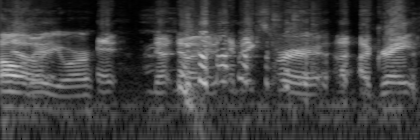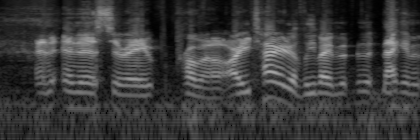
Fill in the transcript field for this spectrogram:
oh, No, there you are. It, no, no, it, it makes for a, a great and, and a promo. Are you tired of Levi M- M- mac and,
